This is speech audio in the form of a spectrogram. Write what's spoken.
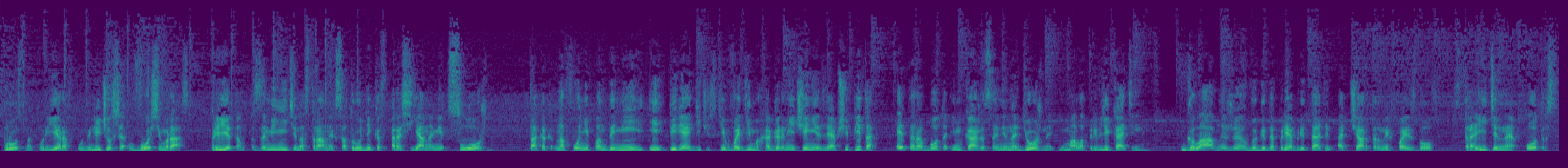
спрос на курьеров увеличился в 8 раз. При этом заменить иностранных сотрудников россиянами сложно, так как на фоне пандемии и периодически вводимых ограничений для общепита эта работа им кажется ненадежной и малопривлекательной. Главный же выгодоприобретатель от чартерных поездов – строительная отрасль.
